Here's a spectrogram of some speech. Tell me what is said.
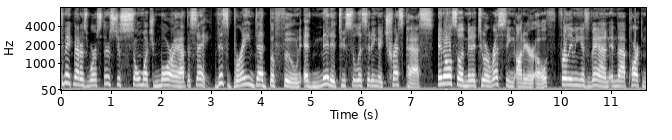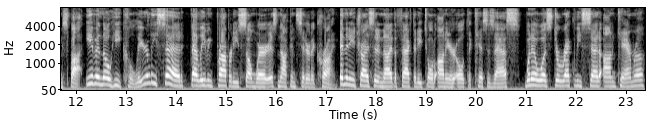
To make matters worse, there's just so much more I have to say. This brain dead buffoon admitted to soliciting a trespass and also admitted to arresting Honor Your Oath for leaving his van in that parking spot, even though he clearly said that leaving property somewhere is not considered a crime. And then he tries to deny the fact that he told Honor Your Oath to kiss his ass when it was directly said on camera.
